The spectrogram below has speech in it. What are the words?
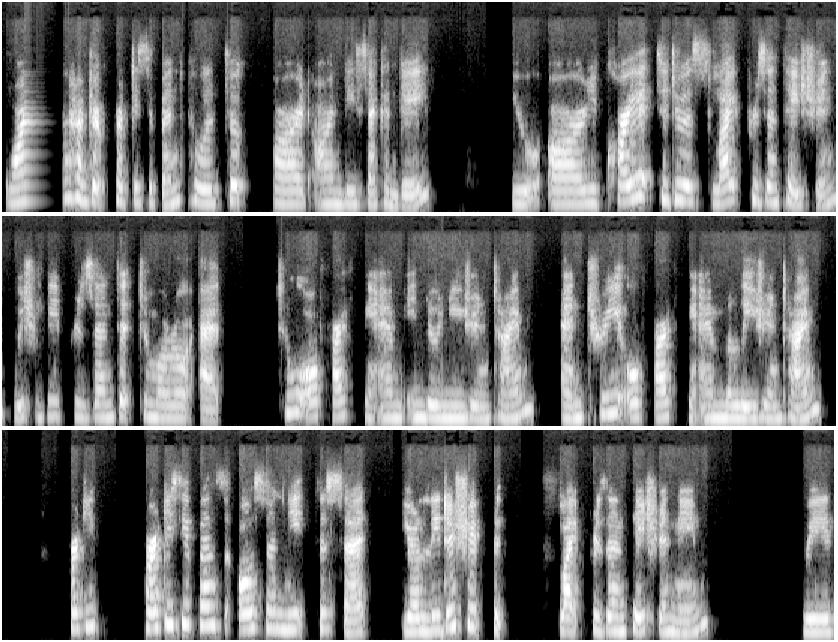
100 participants who took part on the second day. You are required to do a slide presentation, which will be presented tomorrow at 2 or 5 p.m. Indonesian time and 3 or 5 p.m. Malaysian time. Party Participants also need to set your leadership slide presentation name with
